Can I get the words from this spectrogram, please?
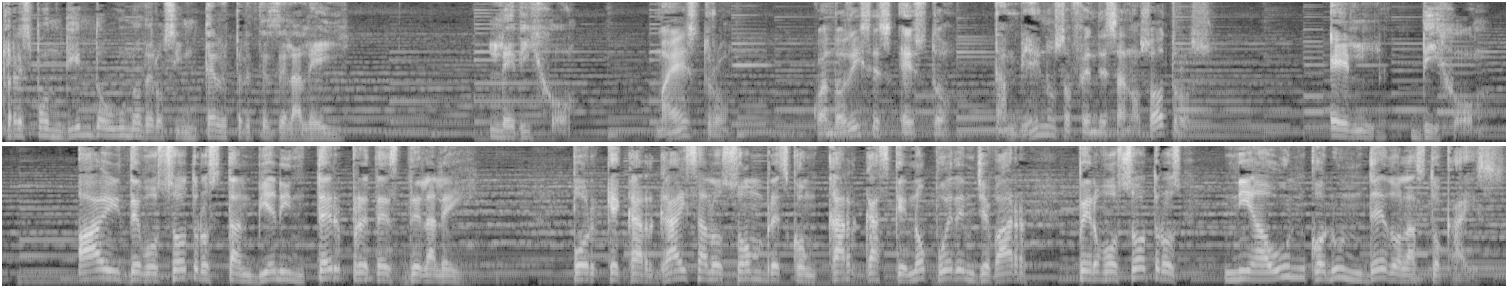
Respondiendo uno de los intérpretes de la ley, le dijo, Maestro, cuando dices esto, también nos ofendes a nosotros. Él dijo, Ay de vosotros también intérpretes de la ley, porque cargáis a los hombres con cargas que no pueden llevar, pero vosotros ni aun con un dedo las tocáis.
